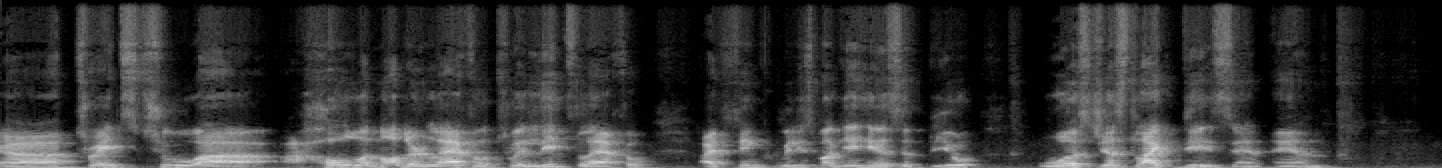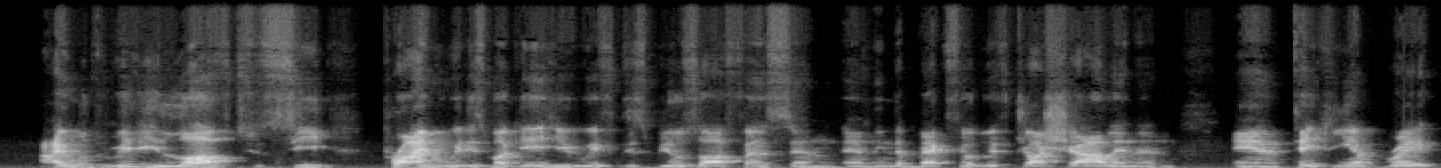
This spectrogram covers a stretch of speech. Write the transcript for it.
uh, to a, a, whole another level, to elite level. I think Willis McGahee as a Bill was just like this, and and I would really love to see prime Willis McGahee with this Bills offense and and in the backfield with Josh Allen and and taking a break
